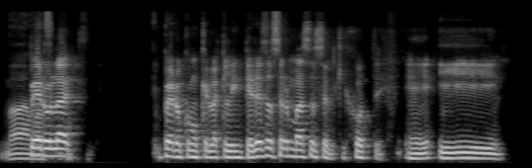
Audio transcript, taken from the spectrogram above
Nada pero más. la, pero como que la que le interesa hacer más es el Quijote. eh, y,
